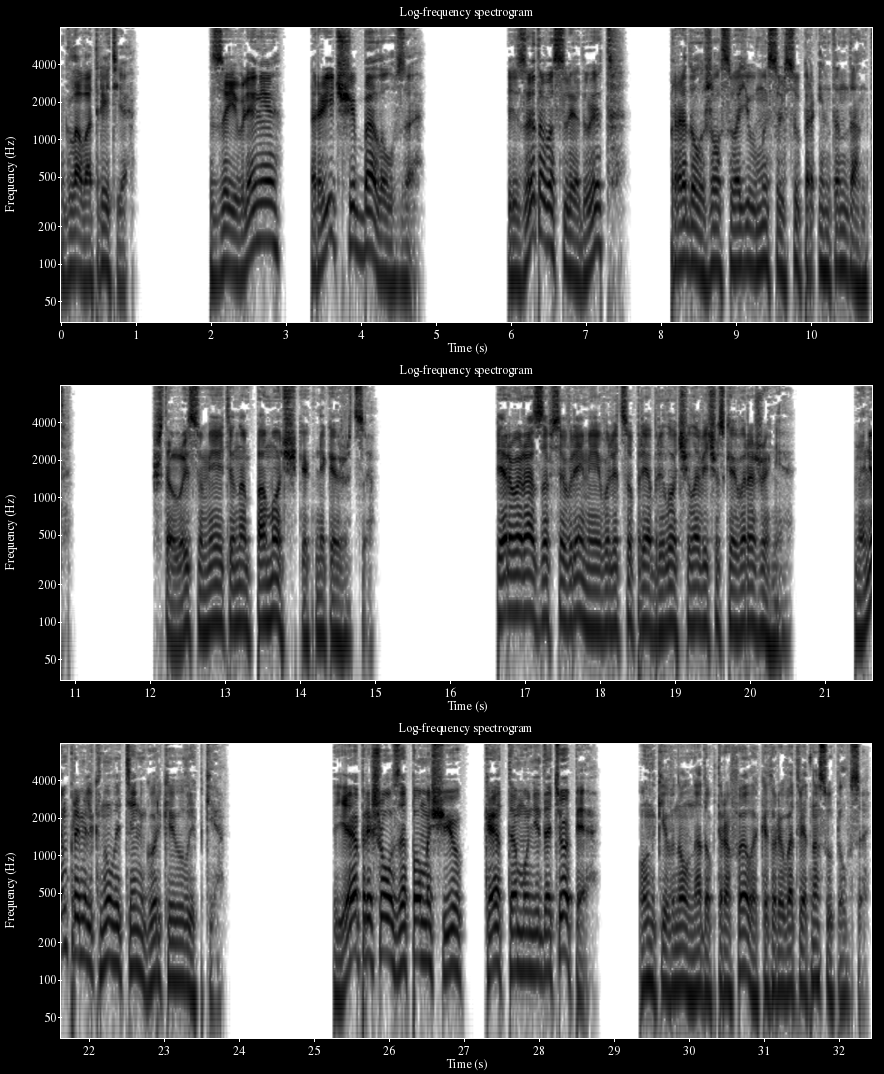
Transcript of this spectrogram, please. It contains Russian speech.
Глава третья. Заявление Ричи Беллоуза. «Из этого следует, — продолжил свою мысль суперинтендант, — что вы сумеете нам помочь, как мне кажется». Первый раз за все время его лицо приобрело человеческое выражение. На нем промелькнула тень горькой улыбки. «Я пришел за помощью к этому недотепе», — он кивнул на доктора Фелла, который в ответ насупился.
